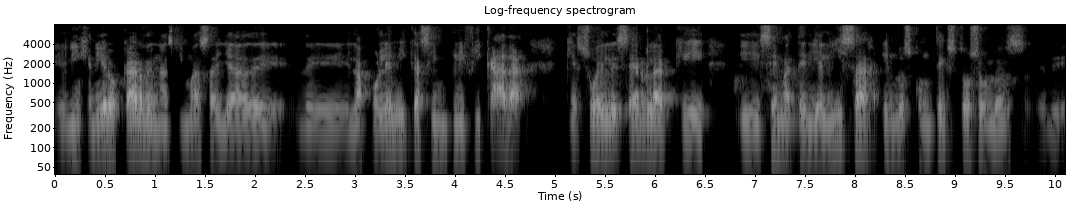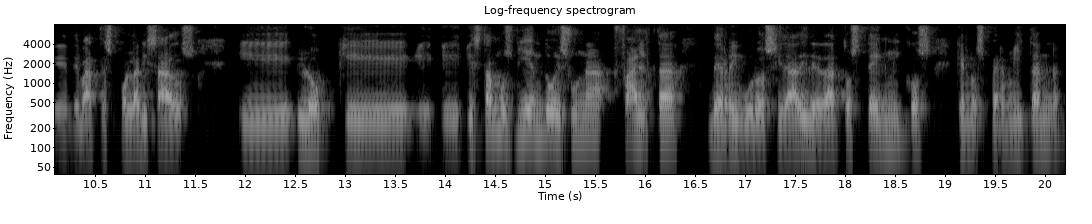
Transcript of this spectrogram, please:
el ingeniero Cárdenas y más allá de, la polémica simplificada que suele ser la que eh, se materializa en los contextos o en los eh, debates polarizados, y lo que estamos viendo es una falta de rigurosidad y de datos técnicos que nos permitan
